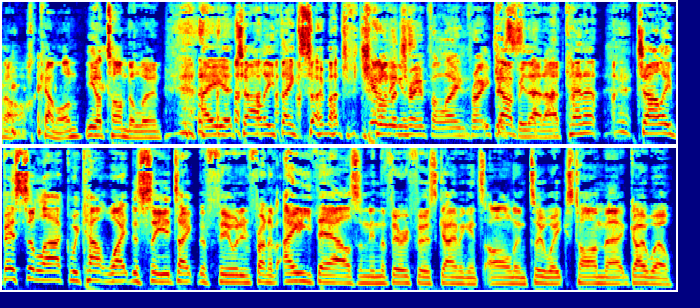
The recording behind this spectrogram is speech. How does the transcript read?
oh, come on, you got time to learn. Hey, uh, Charlie, thanks so much for joining the us. trampoline practice. It can't be that hard, can it? Charlie, best of luck. We can't wait to see you take the field in front of eighty thousand in the very first game against Ireland in two weeks' time. Uh, go well.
